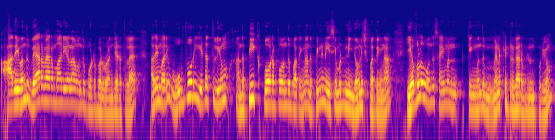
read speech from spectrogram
அதை வந்து வேறு வேறு மாதிரியெல்லாம் வந்து போட்டுப்பார் ஒரு அஞ்சு இடத்துல. அதே மாதிரி ஒவ்வொரு இடத்துலையும் அந்த பீக் போகிறப்போ வந்து பார்த்திங்கன்னா அந்த பின்னணி இசை மட்டும் நீங்கள் கவனித்து பார்த்தீங்கன்னா எவ்வளோ வந்து சைமன் கிங் வந்து மெனக்கிட்டிருக்கார் அப்படின்னு வந்து புரியும்.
